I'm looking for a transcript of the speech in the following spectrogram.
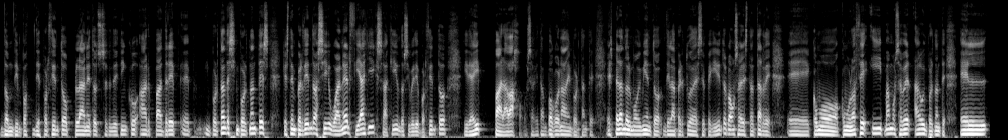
DOM 10%, Planet 875, ARPA, DREP, eh, importantes, importantes, que estén perdiendo así One Earth y Agix, aquí un 2,5%, y de ahí para abajo, o sea que tampoco nada importante. Esperando el movimiento de la apertura de SP500, vamos a ver esta tarde eh, cómo, cómo, lo hace y vamos a ver algo importante. El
